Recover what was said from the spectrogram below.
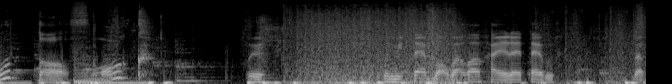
What the fuck เฮ้ยมันมีแต้มบอกว่าว่าใครได้แต้มแบบ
